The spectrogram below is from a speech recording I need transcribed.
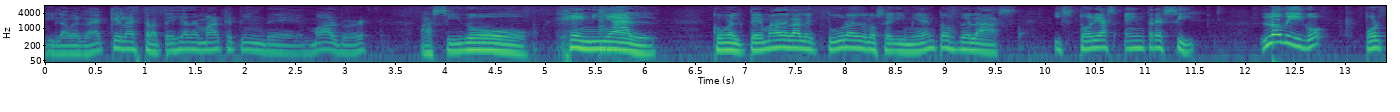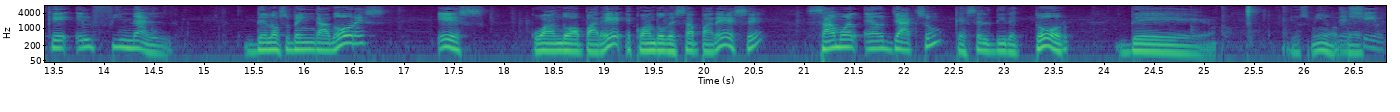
y la verdad es que la estrategia de marketing de Marvel ha sido genial con el tema de la lectura y de los seguimientos de las historias entre sí. Lo digo porque el final de los Vengadores es cuando apare cuando desaparece Samuel L. Jackson, que es el director de Dios mío, The de, Shield.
